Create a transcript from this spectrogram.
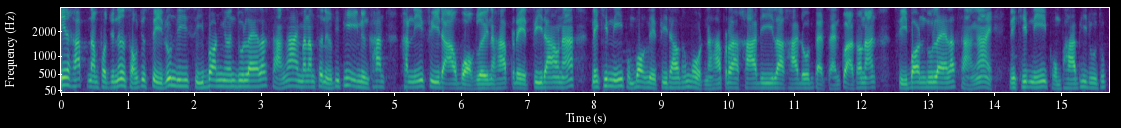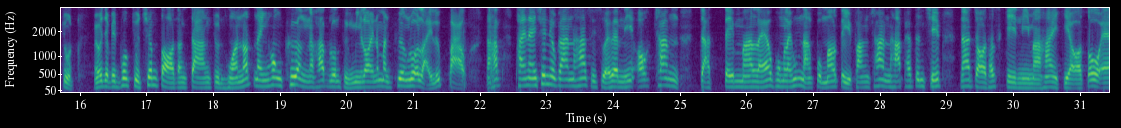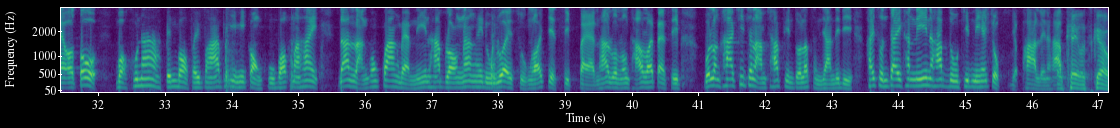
นี่นะครับนำ Fortuner 2.4 รุ่นดีสีบรอนเงินดูแลรักษาง่ายมานำเสนอพี่ๆอีกหนึ่งคัน คันนี้ฟรีดาวบอกเลยนะครับเรทฟรีดาวนะ ในคลิปนี้ผมบอกเรทฟรีดาวทั้งหมดนะครับ ราคาดีราคาโดน 8 0 0 0 0กว่าเท่านั้น สีบอลดูแลรักษาง่าย ในคลิปนี้ผมพาพี่ดูทุกจุด ไม่ว่าจะเป็นพวกจุดเชื่อมต่อต่างๆ จุดหัวน็อตในห้องเครื่องนะครับ รวมถึงมีรอยน้ำมันเครื่องรั่วไหลหรือเปล่านะครับ ภายในเช่นเดียวกันนะฮะสวยๆ แบบนี้ออคชั่นจัดเต็มมาแล้วพวงมาลัยหุ้มหนังปุ่มมัลติฟังก์ชันนะฮะแพทเทิร์นชิพหน้าจอทัชสกรีนมีมาให้เกียร์ออโต้แอร์ออโต้ เบอกคู่หน้าเป็นเบอกไฟฟ้าพี่มีกล่องคูลบ็อกมาให้ ด้านหลังกว้างๆแบบนี้นะครับลองนั่งให้ดูด้วยสูง 178 นะฮะรวมรองเท้า 180 บนหลังคาคลิปฉลามชาร์ปฟินตัวรับสัญญาณได้ดี ใครสนใจคันนี้นะครับ ดูคลิปนี้ให้จบอย่าพลาดเลยนะครับ Okay, let's go.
